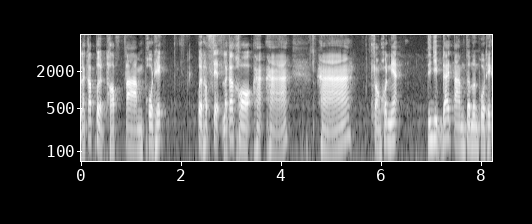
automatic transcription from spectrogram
แล้วก็เปิดท็อปตามโปรเทคเปิดท็อปเจ็ดแล้วก็คอหาหาหาสองคนเนี้ยจะหยิบได้ตามจำนวนโปรเทค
